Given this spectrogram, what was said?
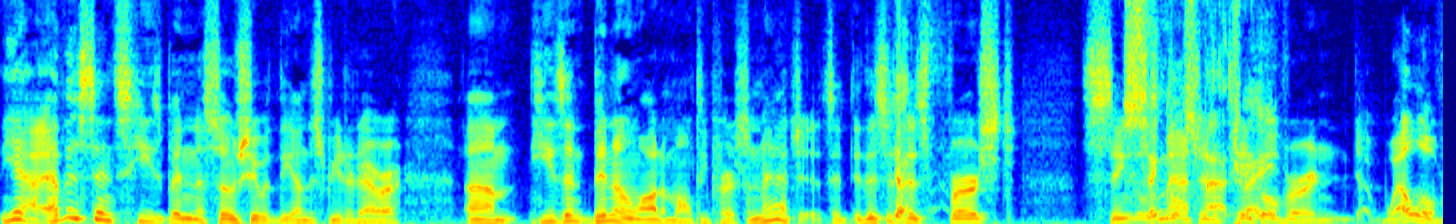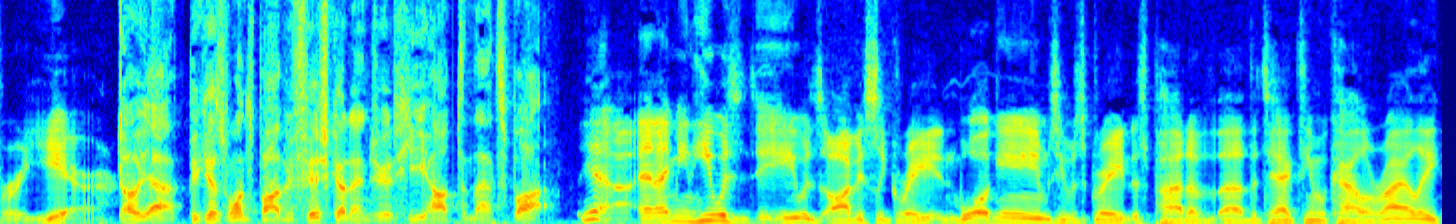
yeah, ever since he's been associated with the Undisputed Era, um, he's in, been in a lot of multi-person matches. It, this is Yeah. his first singles, Singles match at match, a right? takeover in uh, well over a year. Oh, yeah, because once Bobby Fish got injured, he hopped in that spot. Yeah, and I mean he was he was obviously great in War Games. He was great as part of uh, the tag team with Kyle O'Reilly.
